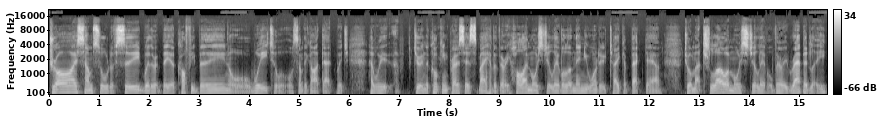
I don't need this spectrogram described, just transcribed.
dry some sort of seed, whether it be a coffee bean or wheat or, or something like that, which we during the cooking process may have a very high moisture level, and then you want to take it back down to a much lower moisture level very rapidly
